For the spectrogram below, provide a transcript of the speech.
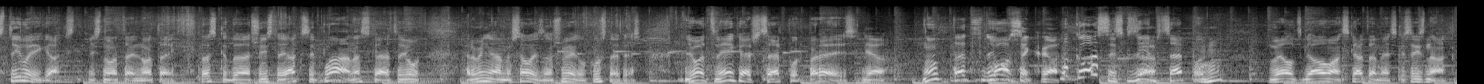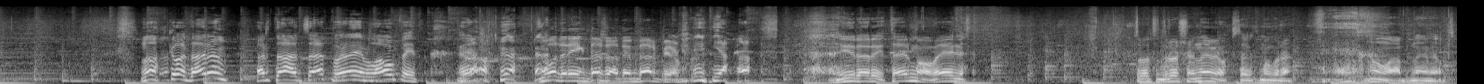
stilīgāks. Visnotaļ, noteikti. Tas, ka šīs te jakas ir plānas, kā tu jūti, ar viņām ir salīdzinoši viegli kustēties. Ļoti vienkārši cepuri, pareizi. Jā. Nu, Tāds klasika. nu, klasisks ziemas cepuri. -hmm. Velc galvā skatāmies, kas iznāk. Nu, ko darām? Ar tādu cepuri ejam laupīt. Jā. Noderīgi dažādiem darbiem. Jā. Ir arī termovēļa. To tu droši vien nevilksi tagad mugurā. Nu, labi, nevilks.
